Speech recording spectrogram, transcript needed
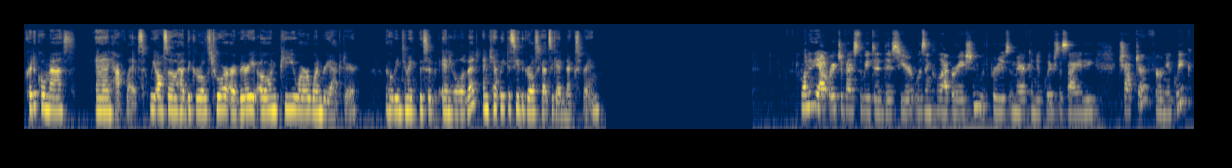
critical mass, and half-lives. We also had the girls tour our very own PUR-1 reactor. We're hoping to make this an annual event and can't wait to see the Girl Scouts again next spring. One of the outreach events that we did this year was in collaboration with Purdue's American Nuclear Society chapter for Nuke Week.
